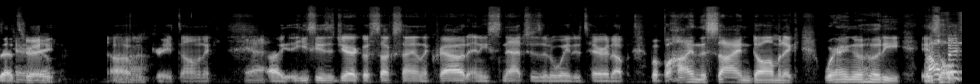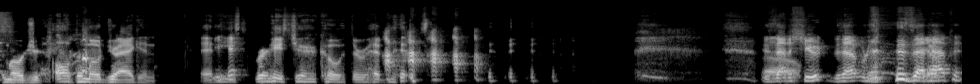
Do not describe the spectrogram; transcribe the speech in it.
that's right. Oh, it was Uh-huh. great, Dominic. Yeah, Uh, he sees a Jericho sucks sign in the crowd and he snatches it away to tear it up. But behind the sign, Dominic, wearing a hoodie, is Ralphus? Ultimo, Ultimo Dragon. And he Yeah. sprays Jericho with the red mist. is that a Oh. shoot? Does that does that Yep. happen?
